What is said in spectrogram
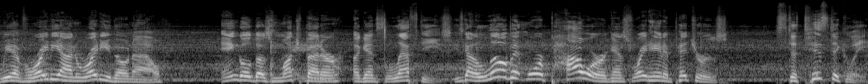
We have righty on righty, though, now. Engel does much better against lefties. He's got a little bit more power against right handed pitchers, statistically,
